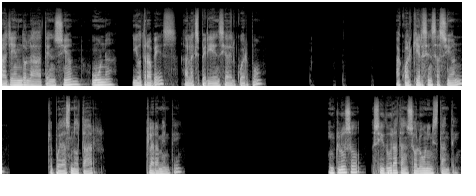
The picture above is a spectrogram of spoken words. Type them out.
Trayendo la atención una y otra vez a la experiencia del cuerpo, a cualquier sensación que puedas notar claramente, incluso si dura tan solo un instante.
